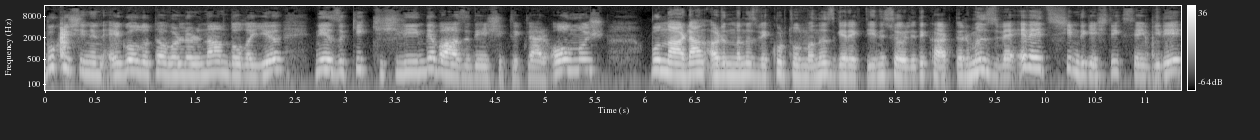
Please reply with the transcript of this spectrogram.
bu kişinin egolu tavırlarından dolayı ne yazık ki kişiliğinde bazı değişiklikler olmuş. Bunlardan arınmanız ve kurtulmanız gerektiğini söyledi kartlarımız ve evet şimdi geçtik sevgili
